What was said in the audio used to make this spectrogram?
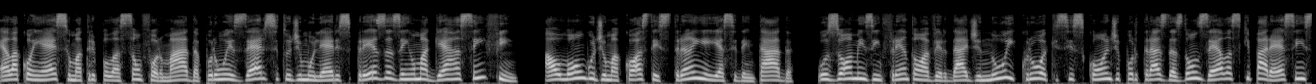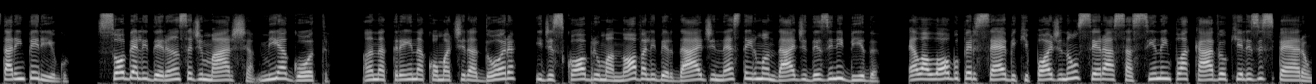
Ela conhece uma tripulação formada por um exército de mulheres presas em uma guerra sem fim. Ao longo de uma costa estranha e acidentada, os homens enfrentam a verdade nua e crua que se esconde por trás das donzelas que parecem estar em perigo. Sob a liderança de Marcia, Mia Gota, Ana treina como atiradora e descobre uma nova liberdade nesta irmandade desinibida. Ela logo percebe que pode não ser a assassina implacável que eles esperam,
